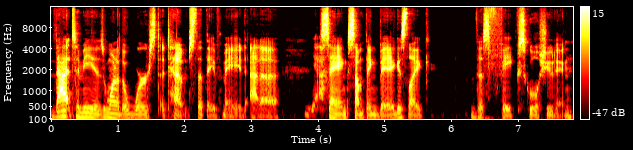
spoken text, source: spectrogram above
that to me is one of the worst attempts that they've made at a Yeah. saying something big is like this fake school shooting.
